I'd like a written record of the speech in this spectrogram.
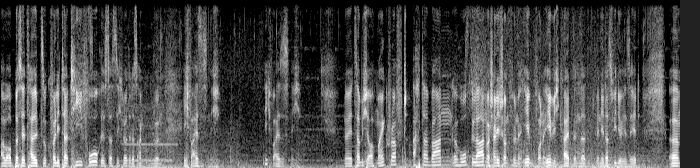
Aber ob das jetzt halt so qualitativ hoch ist, dass sich Leute das angucken würden, ich weiß es nicht. Ich weiß es nicht. Na, jetzt habe ich ja auch Minecraft-Achterbahnen äh, hochgeladen, wahrscheinlich schon für eine e vor einer Ewigkeit, wenn, da, wenn ihr das Video hier seht. Ähm,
